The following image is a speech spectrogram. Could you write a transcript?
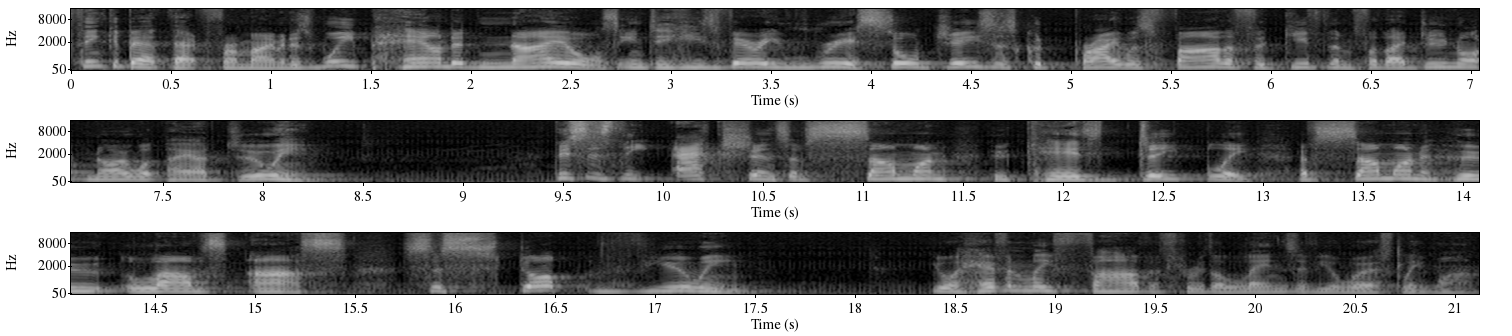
think about that for a moment. As we pounded nails into his very wrists, all Jesus could pray was, Father, forgive them, for they do not know what they are doing. This is the actions of someone who cares deeply, of someone who loves us. So stop viewing your heavenly Father through the lens of your earthly one.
